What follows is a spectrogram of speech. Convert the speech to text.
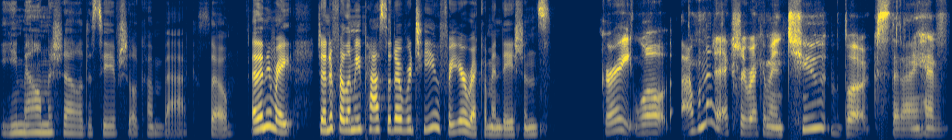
email Michelle to see if she'll come back. So at any rate, Jennifer, let me pass it over to you for your recommendations. Great. Well, I wanted to actually recommend two books that I have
